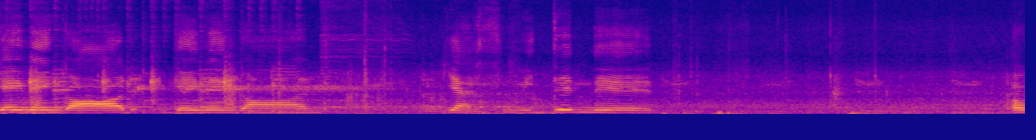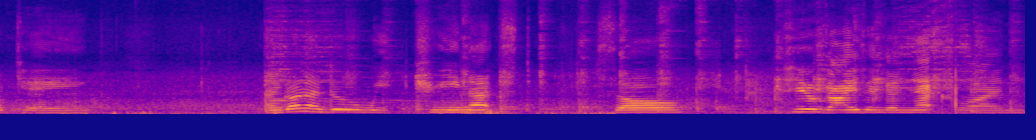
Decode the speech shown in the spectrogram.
Gaming God, Gaming God. Yes, we did it. Okay. I'm gonna do week 3 next. So, see you guys in the next one.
